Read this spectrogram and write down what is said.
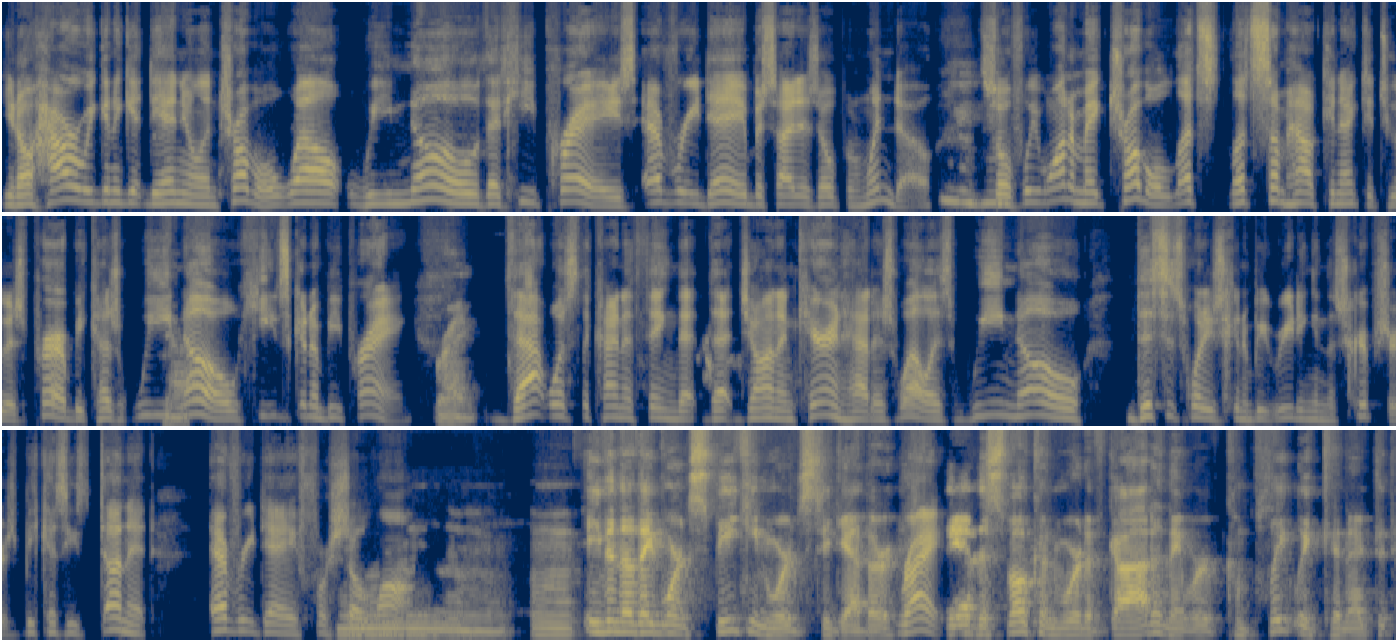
you know, how are we going to get Daniel in trouble? Well, we know that he prays every day beside his open window. Mm-hmm. So if we want to make trouble, let's let's somehow connect it to his prayer because we yeah. know he's going to be praying. Right. That was the kind of thing that that John and Karen had as well is we know this is what he's going to be reading in the scriptures because he's done it every day for so long. Mm, Even though they weren't speaking words together, right? They had the spoken word of God and they were completely connected.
